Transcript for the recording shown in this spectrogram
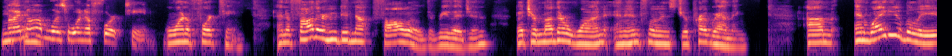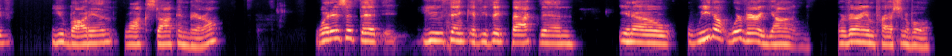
My mom was one of 14. One of 14. And a father who did not follow the religion, but your mother won and influenced your programming. Um, and why do you believe you bought in lock, stock, and barrel? What is it that you think, if you think back then, you know, we don't, we're very young. We're very impressionable.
